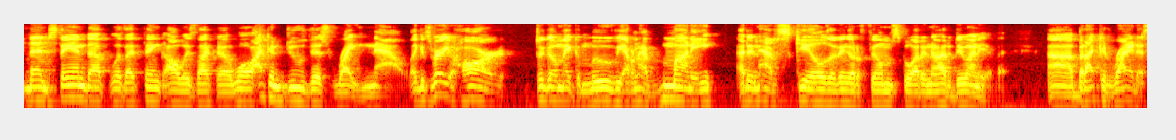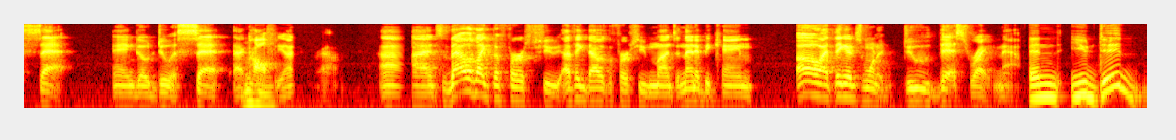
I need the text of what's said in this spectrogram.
then stand up was, I think, always like, a, well, I can do this right now. Like, it's very hard to go make a movie. I don't have money. I didn't have skills. I didn't go to film school. I didn't know how to do any of it. Uh, but I could write a set and go do a set at Mhm. Coffee Underground. Uh, and so that was like the first few, I think that was the first few months. And then it became, oh, I think I just want to do this right now. And you did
